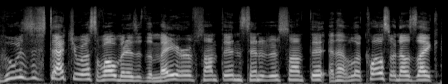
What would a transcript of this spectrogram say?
who is this statuesque woman? Is it the mayor of something, senator something? And I looked closer and I was like,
